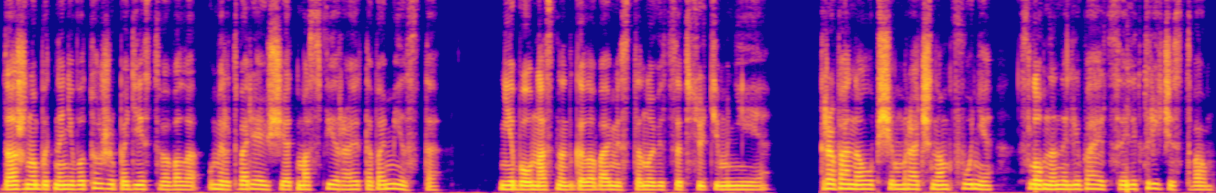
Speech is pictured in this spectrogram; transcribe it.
Должно быть, на него тоже подействовала умиротворяющая атмосфера этого места. Небо у нас над головами становится все темнее. Трава на общем мрачном фоне словно наливается электричеством,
